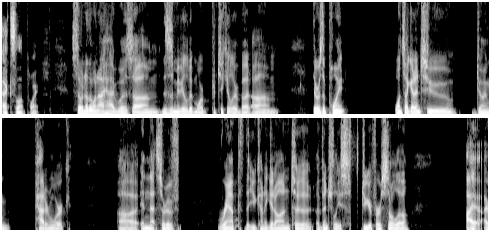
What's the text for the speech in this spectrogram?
excellent point. So another one I had was um, this is maybe a little bit more particular, but um, there was a point once I got into doing pattern work uh, in that sort of ramp that you kind of get on to eventually do your first solo. I I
